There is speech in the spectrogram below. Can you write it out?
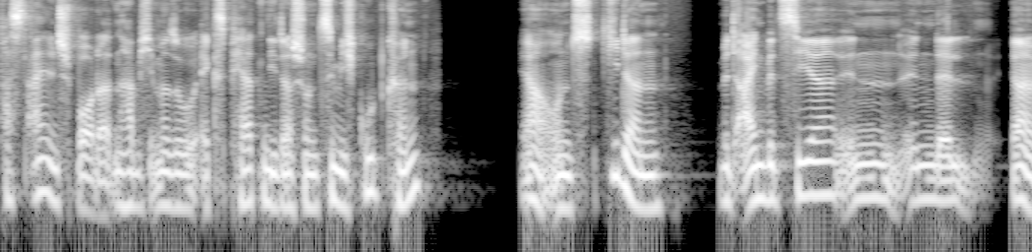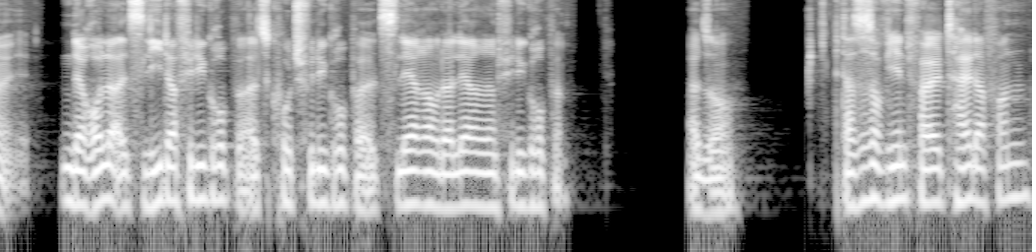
fast allen Sportarten, habe ich immer so Experten, die das schon ziemlich gut können. Ja, und die dann mit einbeziehe in, in, der, ja, in der Rolle als Leader für die Gruppe, als Coach für die Gruppe, als Lehrer oder Lehrerin für die Gruppe. Also das ist auf jeden Fall Teil davon,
